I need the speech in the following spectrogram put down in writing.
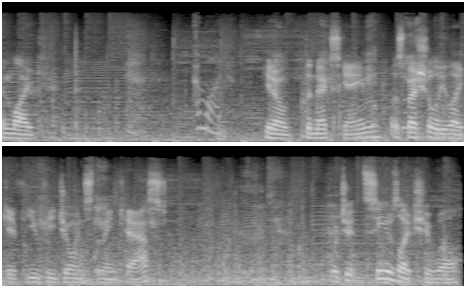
in like, Come on. you know, the next game, especially like if Yuffie joins the main cast, which it seems like she will.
